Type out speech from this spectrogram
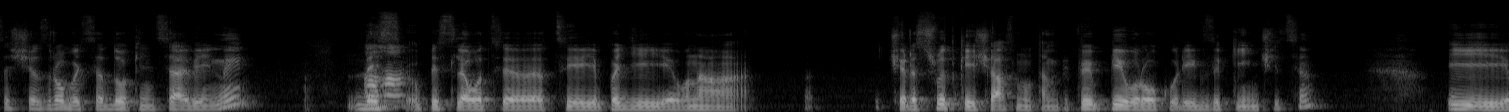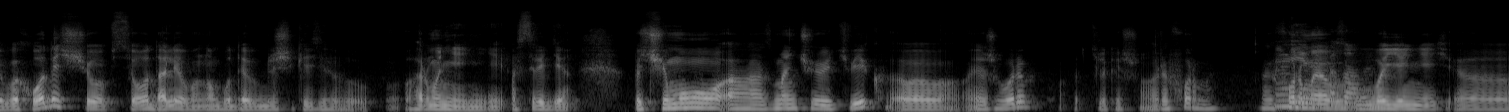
Це ще зробиться до кінця війни. Десь Ага. після от е, цієї події вона через швидкий час, ну там півроку, рік закінчиться. І виходить, що все, далі воно буде в більш якійсь гармонійній середі. Чому зменшують вік? Е, я ж говорив тільки що реформи. Реформи в воєнній е,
